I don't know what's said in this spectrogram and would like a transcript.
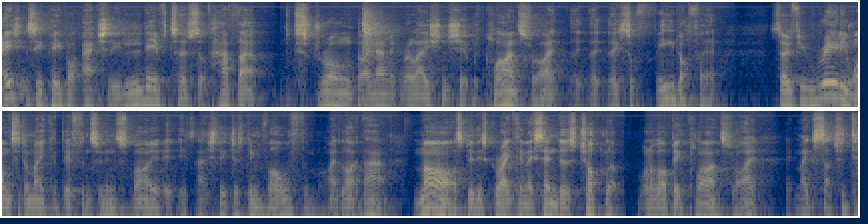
agency people actually live to sort of have that strong dynamic relationship with clients, right? They, they, they sort of feed off it. So if you really wanted to make a difference and inspire, it, it's actually just involve them, right, like that. Mars do this great thing. They send us chocolate, one of our big clients, right? It makes such a di-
